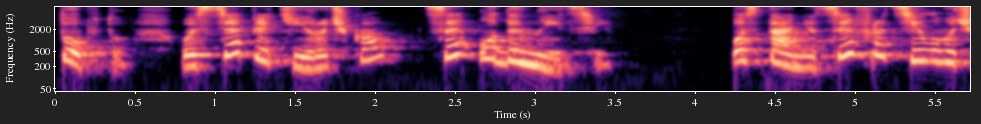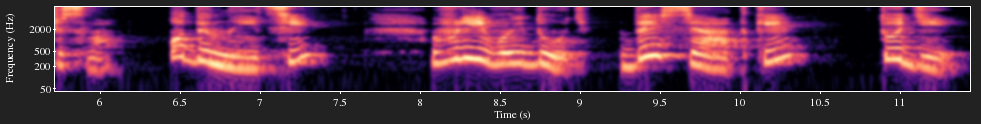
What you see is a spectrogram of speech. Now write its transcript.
Тобто, ось ця п'ятірочка це одиниці. Остання цифра цілого числа. Одиниці. Вліво йдуть десятки, тоді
